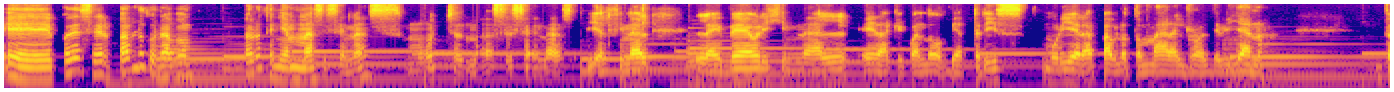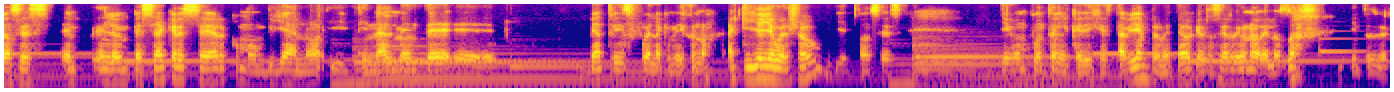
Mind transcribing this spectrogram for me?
Eh, puede ser. Pablo duraba, Pablo tenía más escenas, muchas más escenas, y al final la idea original era que cuando Beatriz muriera, Pablo tomara el rol de villano. Entonces em, lo empecé a crecer como un villano y finalmente eh, Beatriz fue la que me dijo, no, aquí yo llevo el show y entonces llegó un punto en el que dije, está bien, pero me tengo que deshacer de uno de los dos. Y entonces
